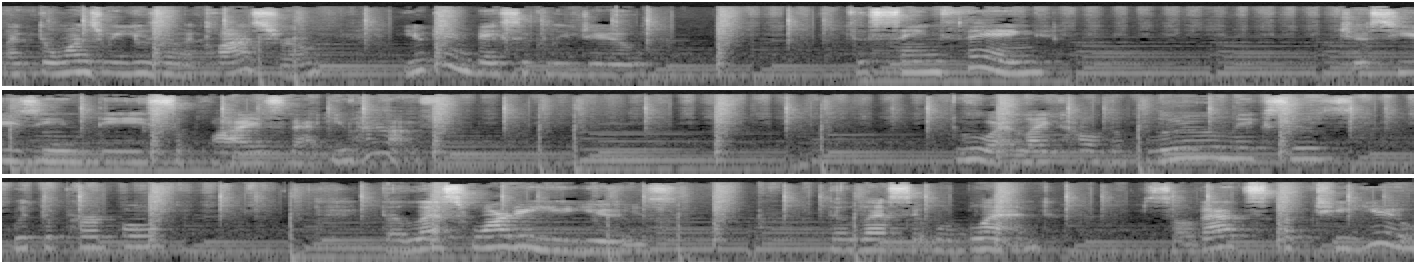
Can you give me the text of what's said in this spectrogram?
like the ones we use in the classroom. You can basically do the same thing just using the supplies that you have. Ooh, I like how the blue mixes with the purple. The less water you use, the less it will blend. So that's up to you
